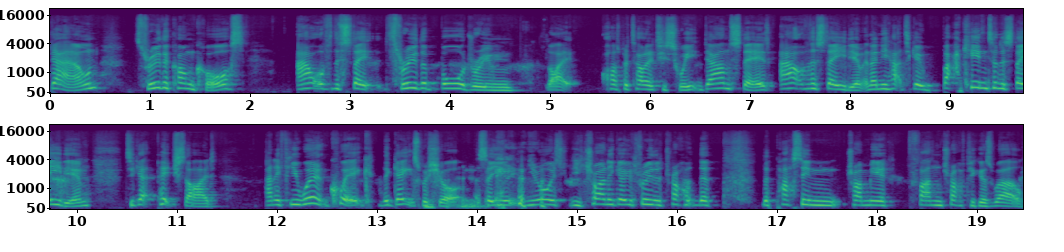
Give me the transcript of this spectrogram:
down through the concourse, out of the state, through the boardroom, like hospitality suite, downstairs, out of the stadium, and then you had to go back into the stadium to get pitch side. And if you weren't quick, the gates were shut. So you you're always you're trying to go through the tra- the the passing Tranmere fan traffic as well.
